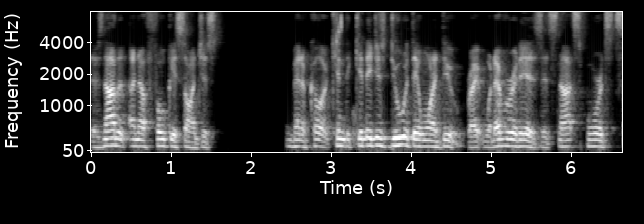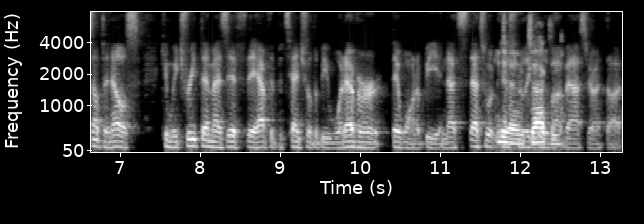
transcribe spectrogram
there's not enough focus on just men of color can can they just do what they want to do right whatever it is it's not sports it's something else can we treat them as if they have the potential to be whatever they want to be and that's that's what yeah, really exactly. cool about Vassar I thought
